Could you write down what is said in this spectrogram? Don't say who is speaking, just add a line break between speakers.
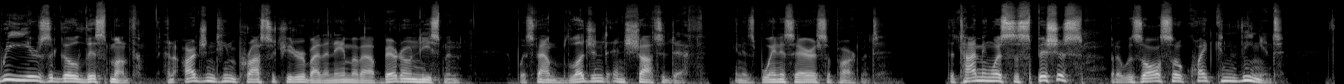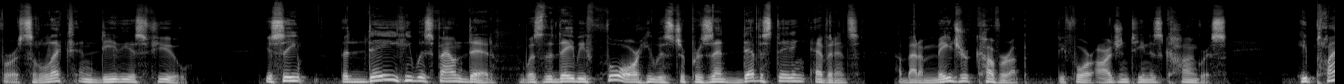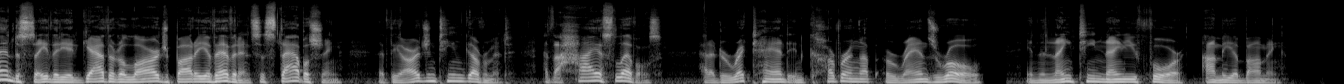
Three years ago this month, an Argentine prosecutor by the name of Alberto Nisman was found bludgeoned and shot to death in his Buenos Aires apartment. The timing was suspicious, but it was also quite convenient for a select and devious few. You see, the day he was found dead was the day before he was to present devastating evidence about a major cover up before Argentina's Congress. He planned to say that he had gathered a large body of evidence establishing that the Argentine government, at the highest levels, had a direct hand in covering up Iran's role in the 1994 AMIA bombing.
